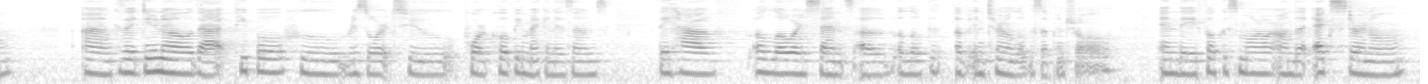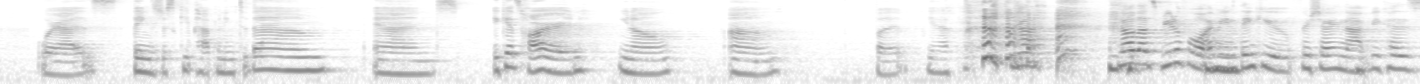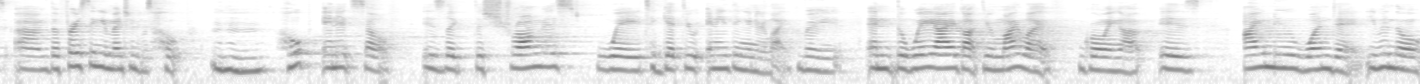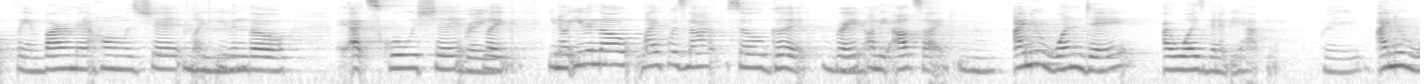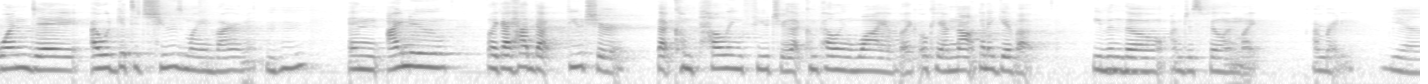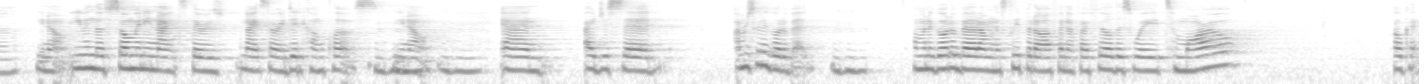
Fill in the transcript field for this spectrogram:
Because I do know that people who resort to poor coping mechanisms, they have a lower sense of a locus of internal locus of control, and they focus more on the external, whereas things just keep happening to them, and it gets hard, you know. Um, but yeah. yeah. No, that's beautiful. I mean, thank you for sharing that because um, the first thing you mentioned was hope. mm-hmm. Hope in itself is like the strongest way to get through anything in your life. Right. And the way I got through my life growing up is I knew one day, even though the environment at home was shit, like mm-hmm. even though at school was shit, Right. like you know, even though life was not so good, mm-hmm. right, on the outside, mm-hmm. I knew one day I was gonna be happy. Right. I knew one day I would get to choose my environment. Mm-hmm. And I knew, like, I had that future, that compelling future, that compelling why of, like, okay, I'm not to give up, even though I'm just feeling like I'm ready. Yeah. You know, even though so many nights, there was nights where I did come close, you know, Mm-hmm. and I just said, I'm just to go to bed. Mm-hmm. I'm to go to bed, I'm to sleep it off, and if I feel this way tomorrow, okay.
